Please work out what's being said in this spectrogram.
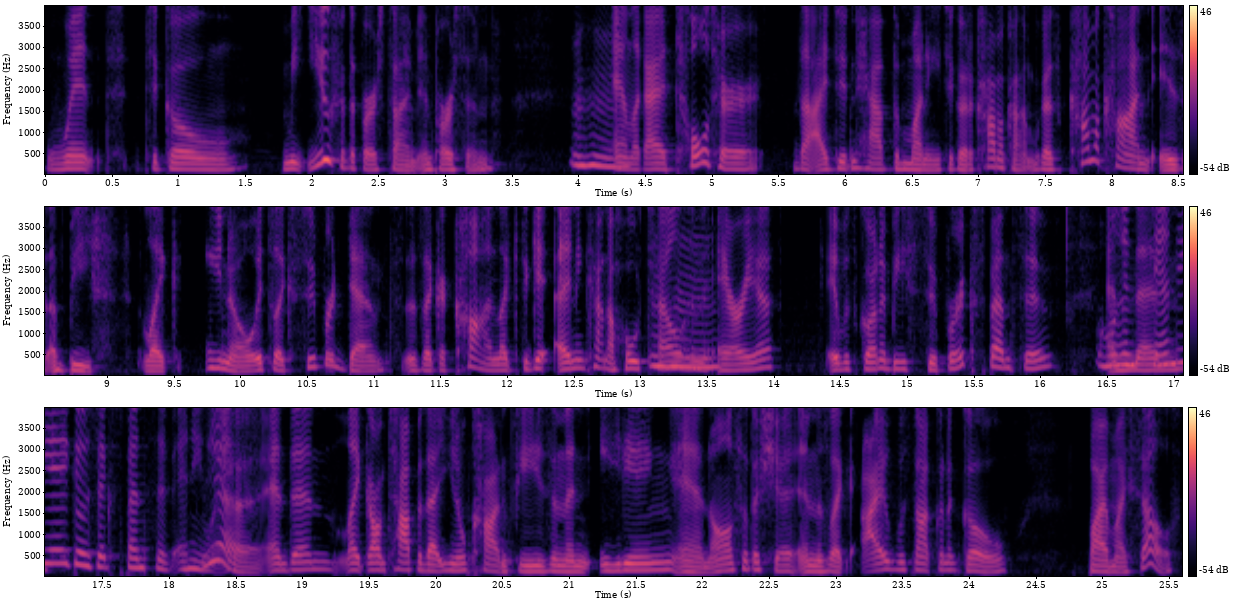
went to go meet you for the first time in person. Mm-hmm. And like I had told her that I didn't have the money to go to Comic Con because Comic Con is a beast. Like, you know, it's like super dense. It's like a con. Like to get any kind of hotel mm-hmm. in the mm-hmm. area, it was going to be super expensive. Well, and, and then, San Diego's expensive anyway. Yeah, and then like on top of that, you know, con fees and then eating and all this other shit. And it's like I was not gonna go by myself,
